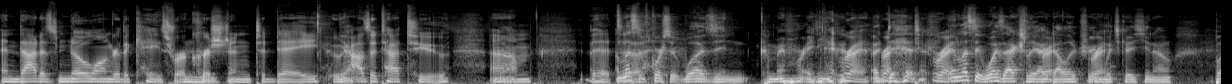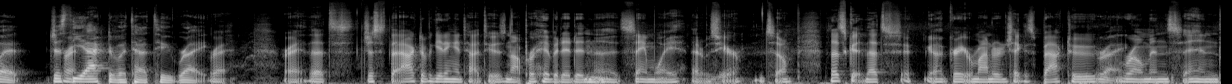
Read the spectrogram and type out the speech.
And that is no longer the case for a Christian today who Yeah. has a tattoo. Um, That unless uh, of course it was in commemorating Right, a right, dead right. unless it was actually Right, idolatry in which case you know but just the act of a tattoo right Right. Right. That's just the act of getting a tattoo is not prohibited in Mm-hmm. the same way that it was here. So that's good. That's a, a great reminder to take us back to Right. Romans and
